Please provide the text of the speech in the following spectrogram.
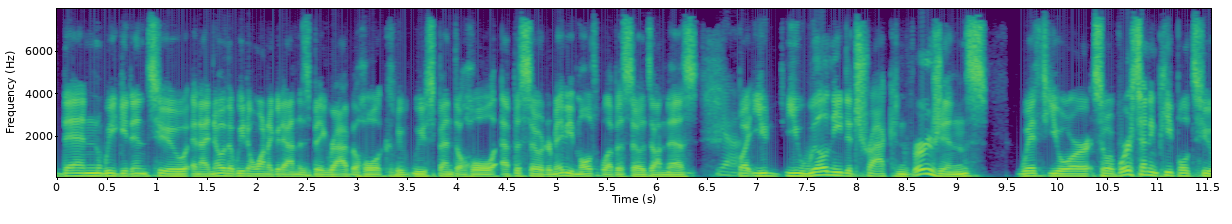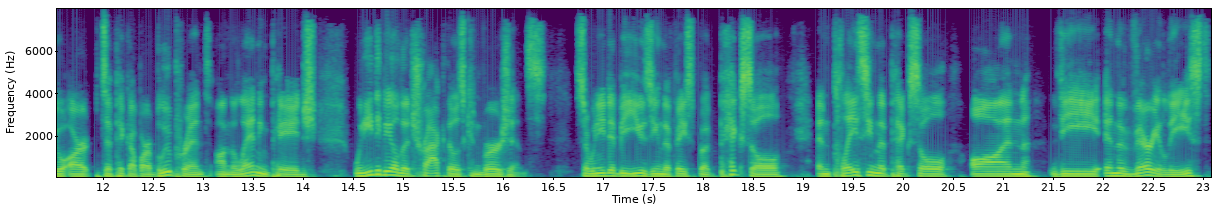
Then we get into, and I know that we don't want to go down this big rabbit hole because we, we've spent a whole episode or maybe multiple episodes on this. Yeah. But you you will need to track conversions with your so if we're sending people to our to pick up our blueprint on the landing page we need to be able to track those conversions. So we need to be using the facebook pixel and placing the pixel on the in the very least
